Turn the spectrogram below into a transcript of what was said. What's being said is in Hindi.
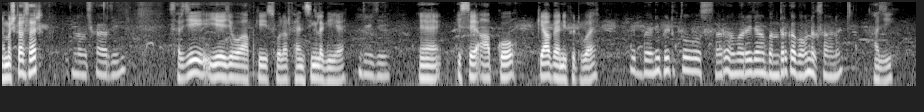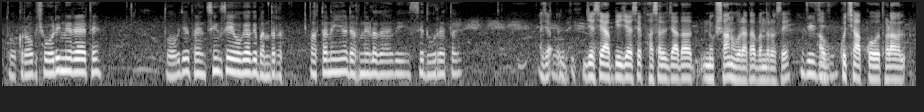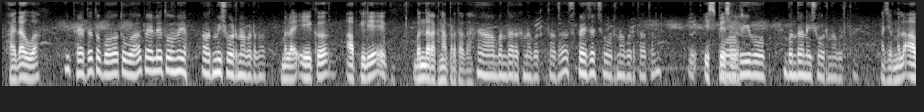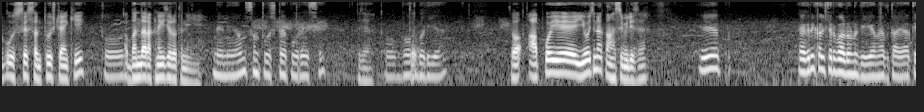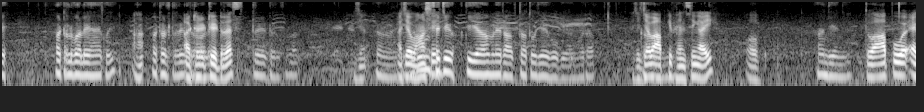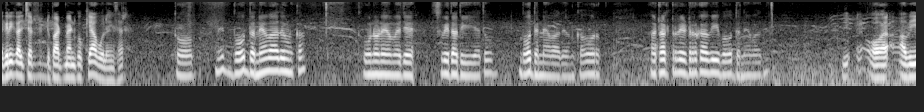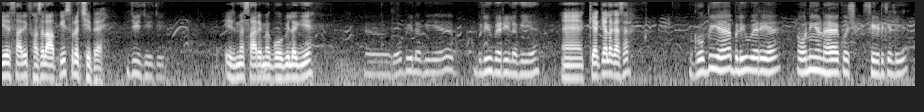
नमस्कार सर। नमस्कार जी। सर जी ये जो आपकी सोलर फेंसिंग लगी है जी जी। इससे आपको क्या बेनिफिट हुआ है? बेनिफिट तो सर हमारे जहाँ बंदर का बहुत नुकसान है। हाँ जी। तो क्रॉप छोड़ ही नहीं रहे थे। तो अब ये फेंसिंग से हो गया कि बंदर आता नहीं है डरने लगा है भी इससे दूर रहता है। अच्छा तो, जैसे आपकी जैसे फ़सल ज़्यादा नुकसान हो रहा था बंदरों से जी जी अब जी। कुछ आपको थोड़ा फ़ायदा हुआ? ये फ़ायदा तो बहुत हुआ। पहले तो हमें आदमी छोड़ना पड़ता मतलब एक आपके लिए एक बंदा रखना पड़ता था। हाँ बंदा रखना पड़ता था। स्पेशल छोड़ना पड़ता था। तो स्पेशल अभी वो बंदा नहीं छोड़ना पड़ता है। अच्छा मतलब आप उससे संतुष्ट हैं कि तो अब बंदा रखने की ज़रूरत नहीं है? नहीं नहीं हम संतुष्ट हैं पूरे इससे। अच्छा। तो बहुत तो- बढ़िया है। तो आपको ये योजना कहाँ से मिली सर? ये एग्रीकल्चर वालों ने दी है मैं बताया कि अटल वाले हैं कोई? हाँ, Atal trader Atal traders? Trader वाले। अच्छा। हाँ, अच्छा, वहाँ से- जो किया हमने रास्ता तो ये हो गया हमारा। अच्छा जब आपकी फेंसिंग आई और हाँ जी हाँ जी। तो आप एग्रीकल्चर डिपार्टमेंट को क्या बोलेंगे सर? तो नहीं बहुत धन्यवाद है उनका। तो उन्होंने हमें जो सुविधा दी है तो बहुत धन्यवाद है उनका। और अटल ट्रेडर का भी बहुत धन्यवाद है। और अब ये सारी फ़सल आपकी सुरक्षित है? जी जी जी। इसमें सारे में गोभी लगी है। गोभी लगी है ब्लूबेरी लगी है। क्या क्या लगा सर? गोभी है ब्लूबेरी है ऑनियन है कुछ सीड के लिए।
